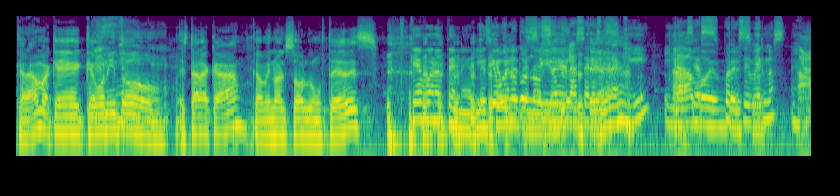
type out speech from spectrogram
Caramba, qué, qué bonito estar acá, Camino al Sol con ustedes. Qué bueno tenerles. Qué, bueno conocerles. Un placer estar aquí y gracias por recibirnos. Ah,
